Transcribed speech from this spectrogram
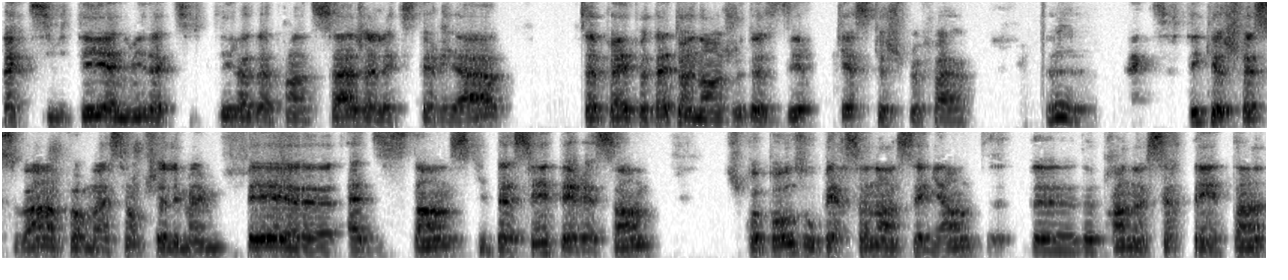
d'activité, animée d'activité d'apprentissage à l'extérieur, ça peut être peut-être un enjeu de se dire qu'est-ce que je peux faire? Euh, L'activité que je fais souvent en formation, puis je l'ai même fait à distance, qui est assez intéressante. Je propose aux personnes enseignantes de, de prendre un certain temps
